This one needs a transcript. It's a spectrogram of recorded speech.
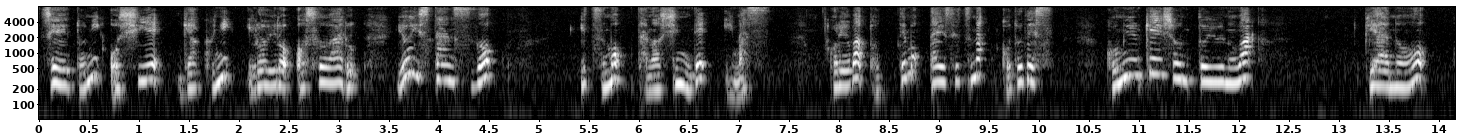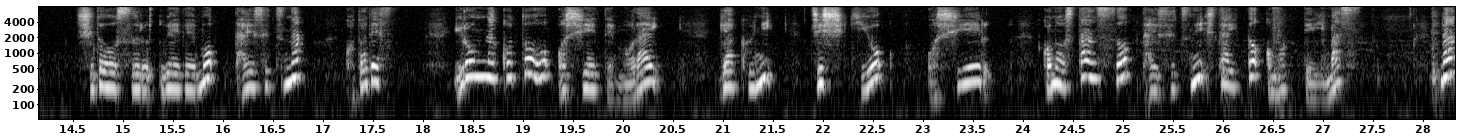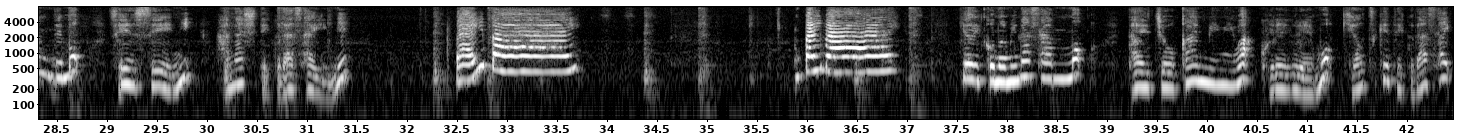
生徒に教え逆にいろいろ教わる良いスタンスをいつも楽しんでいます。これはとっても大切なことです。コミュニケーションというのはピアノを指導する上でも大切なことです。いろんなことを教えてもらい逆に知識を教える。このスタンスを大切にしたいと思っています。何でも先生に話してくださいね。バイバイ。バイバイ。良い子の皆さんも体調管理にはくれぐれも気をつけてください。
